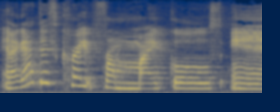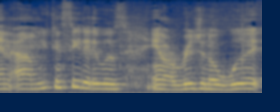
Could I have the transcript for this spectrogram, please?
And I got this crate from Michaels and um, you can see that it was in original wood.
